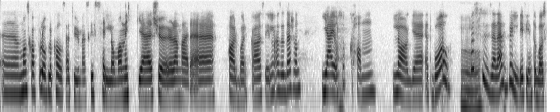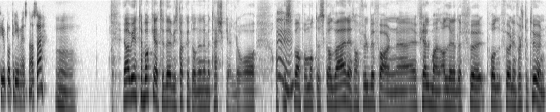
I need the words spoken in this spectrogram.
uh, man skal få lov til å kalle seg turmenneske selv om man ikke kjører den der uh, hardbarka stilen. Altså, det er sånn Jeg også kan lage et bål, men så Mm. syns jeg det er veldig fint å bare skru på primusen også. Mm. Ja, vi er tilbake til det vi snakket om, det med terskel. Og at hvis man på en måte skal være sånn fullbefaren eh, fjellmann allerede før, på, før den første turen,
